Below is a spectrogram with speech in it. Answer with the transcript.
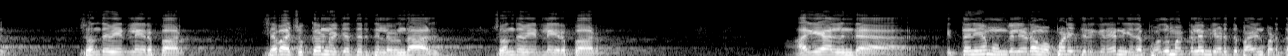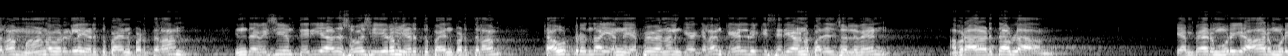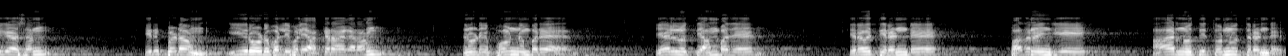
சொந்த வீட்டில் இருப்பார். செவ்வாய் சுக்கர நட்சத்திரத்தில் இருந்தால் சொந்த வீட்டில் இருப்பார். ஆகையால் இந்த இத்தனையும் உங்களிடம் ஒப்படைத்திருக்கிறேன். இதை பொதுமக்களையும் எடுத்து பயன்படுத்தலாம். மாணவர்களையும் எடுத்து பயன்படுத்தலாம். இந்த விஷயம் தெரியாத சோசியரும் எடுத்து பயன்படுத்தலாம். டவுட் இருந்தால் என்னை எப்போ வேணாலும் கேட்கலாம். கேள்விக்கு சரியான பதில் சொல்லுவேன். அப்புறம் அதை அடுத்தாப்புல என் பேர் முருக ஆர் முருகேசன். இருப்பிடம் ஈரோடு பள்ளிப்பள்ளி அக்கராகரம். என்னுடைய ஃபோன் நம்பரு எழுநூற்றி ஐம்பது இருபத்தி ரெண்டு பதினஞ்சு ஆறுநூற்றி தொண்ணூற்றி ரெண்டு.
